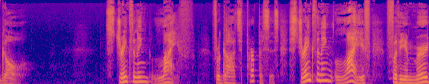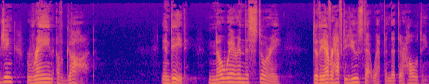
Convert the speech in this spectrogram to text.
goal strengthening life for God's purposes, strengthening life for the emerging reign of God. Indeed, nowhere in this story do they ever have to use that weapon that they're holding.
